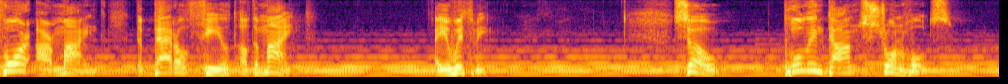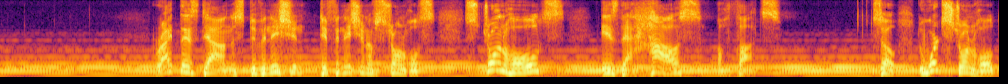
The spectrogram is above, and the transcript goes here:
for our mind, the battlefield of the mind. Are you with me? So, pulling down strongholds. Write this down. This definition definition of strongholds. Strongholds is the house of thoughts. So the word stronghold,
